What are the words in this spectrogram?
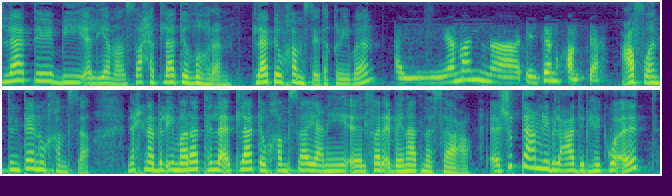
3 باليمن صح؟ 3 ظهرا 3 و5 تقريبا. اليمن آه، تنتين وخمسة. عفوا تنتين وخمسة. نحن بالإمارات هلا 3 و5 يعني الفرق بيناتنا ساعة. أه، شو بتعملي بالعادة بهيك وقت؟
